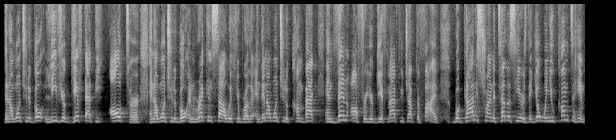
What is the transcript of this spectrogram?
then I want you to go leave your gift at the altar and I want you to go and reconcile with your brother. And then I want you to come back and then offer your gift. Matthew chapter 5. What God is trying to tell us here is that, yo, when you come to Him,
